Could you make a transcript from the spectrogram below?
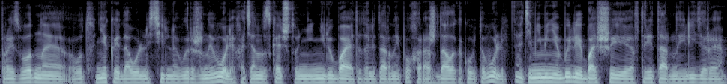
производная от некой довольно сильно выраженной воли. Хотя надо сказать, что не, не любая тоталитарная эпоха рождала какую-то волю. А, тем не менее, были большие авторитарные лидеры,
